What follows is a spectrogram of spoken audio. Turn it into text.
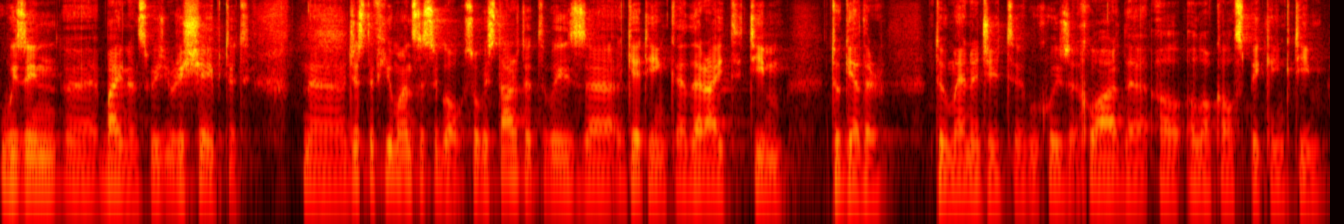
within uh, Binance. We reshaped it uh, just a few months ago. So we started with uh, getting uh, the right team together to manage it, uh, who is who are the uh, local speaking team,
